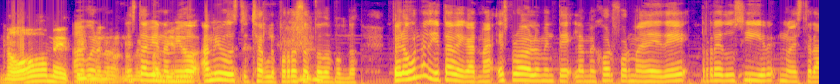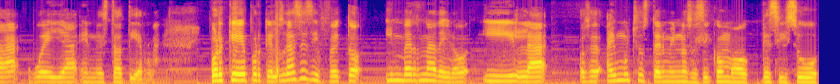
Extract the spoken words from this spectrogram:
No, me Ah, bueno, está bien, amigo. A mí me gusta echarle porras a todo el mundo. Pero una dieta vegana es probablemente la mejor forma de, reducir nuestra huella en esta tierra. ¿Por qué? Porque los gases de efecto invernadero y la o sea, hay muchos términos así como que si su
